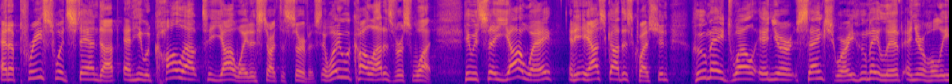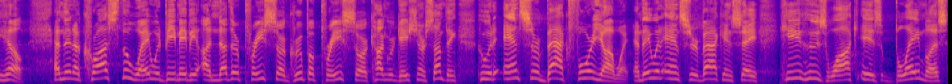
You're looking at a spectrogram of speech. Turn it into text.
and a priest would stand up and he would call out to Yahweh to start the service. And what he would call out is verse what? He would say, Yahweh, and he asked God this question Who may dwell in your sanctuary? Who may live in your holy hill? And then across the way would be maybe another priest or a group of priests or a congregation or something who would answer back for Yahweh. And they would answer back and say, He whose walk is blameless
